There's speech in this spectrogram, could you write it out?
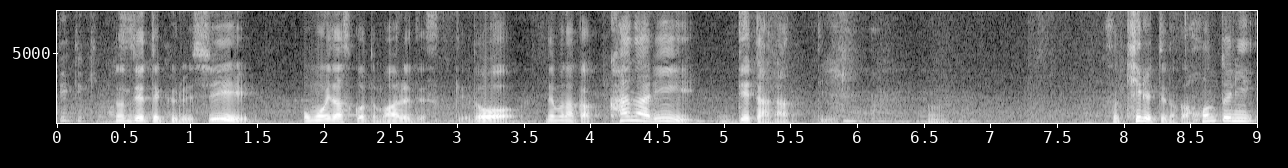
出てきます出てくるし思い出すこともあるですけどでもなんかかなり出たなっていう,、うん、そう切るっていうのが本当に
